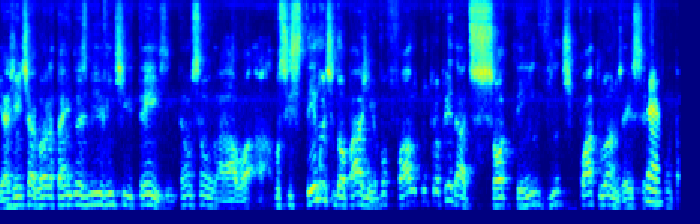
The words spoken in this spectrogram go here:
e a gente agora está em 2023, então são a, a, o sistema antidopagem, eu vou falo com propriedade, só tem 24 anos, é isso que você é. contar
